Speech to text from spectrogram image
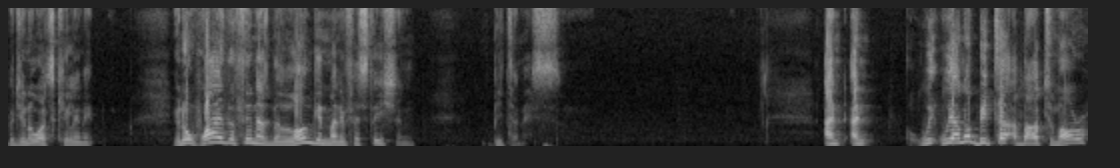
but you know what's killing it? You know why the thing has been long in manifestation? Bitterness. And, and we, we are not bitter about tomorrow,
